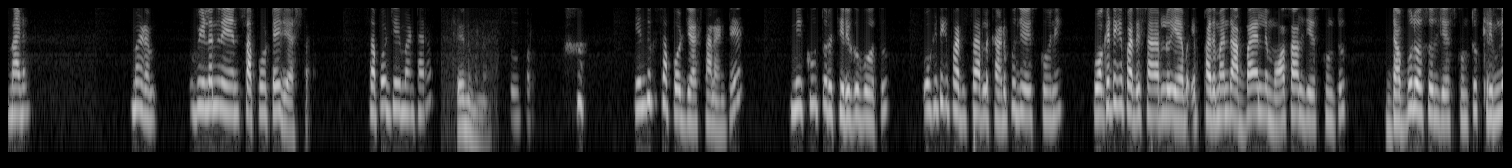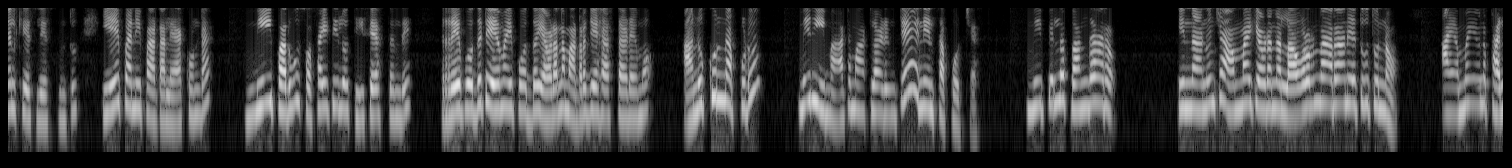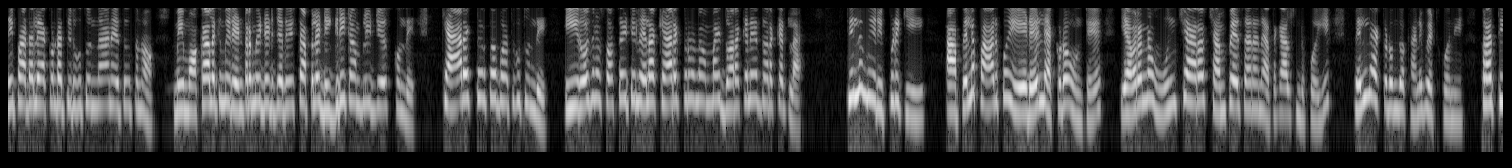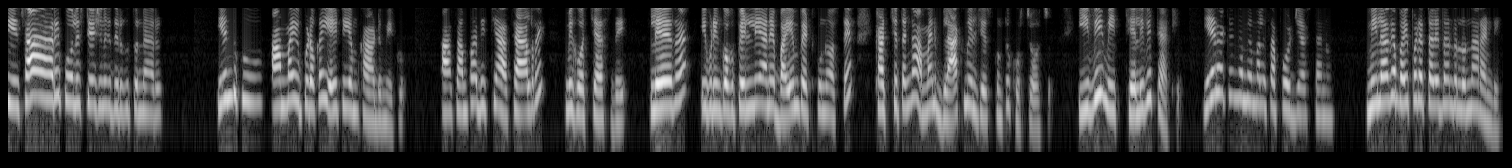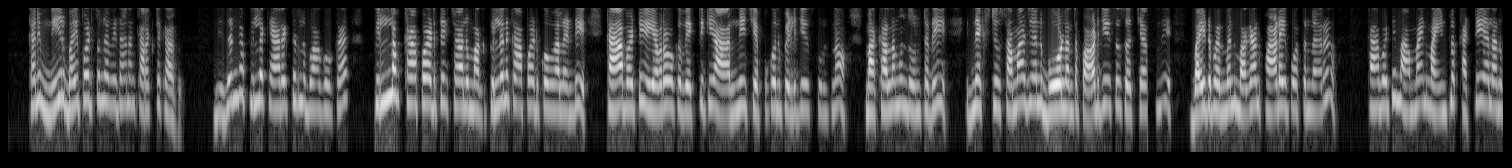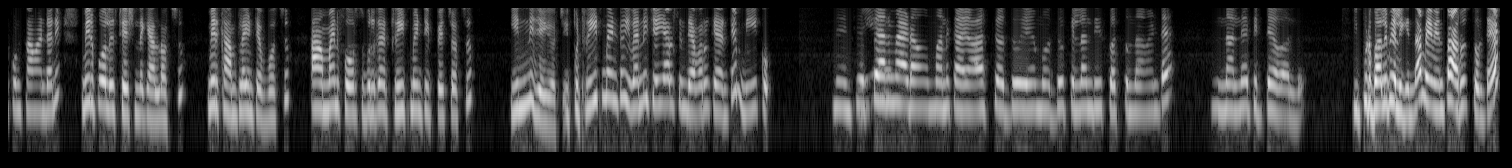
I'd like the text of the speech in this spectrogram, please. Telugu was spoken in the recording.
మేడం? మేడం వీళ్ళని నేను సపోర్టే చేస్తా. సపోర్ట్ చేయమంటారా? చేయండి మేడం. సూపర్. ఎందుకు సపోర్ట్ చేస్తానంటే మీ కూతురు తిరుగుబోతూ ఒకటికి పదిసార్లు కడుపు చేసుకొని ఒకటికి పదిసార్లు పది మంది అబ్బాయిల్ని మోసాలు చేసుకుంటూ డబ్బులు వసూలు చేసుకుంటూ క్రిమినల్ కేసులు వేసుకుంటూ ఏ పని పాట లేకుండా మీ పరువు సొసైటీలో తీసేస్తుంది. రేపొద్దుట ఏమైపోద్దో ఎవడన్నా మర్డర్ చేసేస్తాడేమో అనుకున్నప్పుడు మీరు ఈ మాట మాట్లాడుంటే నేను సపోర్ట్ చేస్తాను మీ పిల్ల బంగారం. ఇందా నుంచి ఆ అమ్మాయికి ఎవడన్నా లవర్ ఉన్నారా అని ఎతుకుతున్నాం ఆ అమ్మాయి ఏమైనా పని పాట లేకుండా తిరుగుతుందా అని ఎతుకుతున్నాం మీ మొఖాలకి మీరు ఇంటర్మీడియట్ చదివిస్తే ఆ పిల్ల డిగ్రీ కంప్లీట్ చేసుకుంది. క్యారెక్టర్తో బతుకుతుంది. ఈ రోజున సొసైటీలో ఇలా క్యారెక్టర్ ఉన్న అమ్మాయి దొరకనే దొరకట్లా. స్టిల్ మీరు ఇప్పటికీ ఆ పిల్ల పారిపోయి ఏడేళ్ళు ఎక్కడో ఉంటే ఎవరన్నా ఉంచారా చంపేశారని ఎతకాల్సింది పోయి పిల్ల ఎక్కడుందో కనిపెట్టుకొని ప్రతిసారి పోలీస్ స్టేషన్కి తిరుగుతున్నారు. ఎందుకు? ఆ అమ్మాయి ఇప్పుడు ఒక ఏటీఎం కార్డు మీకు. ఆ సంపాదించే ఆ శాలరీ మీకు వచ్చేస్తుంది. లేదా ఇప్పుడు ఇంకొక పెళ్ళి అనే భయం పెట్టుకుని వస్తే ఖచ్చితంగా అమ్మాయిని బ్లాక్మెయిల్ చేసుకుంటూ కూర్చోవచ్చు. ఇవి మీ తెలివితేటలు. ఏ రకంగా మిమ్మల్ని సపోర్ట్ చేస్తాను? మీలాగా భయపడే తల్లిదండ్రులు ఉన్నారండి. కానీ మీరు భయపడుతున్న విధానం కరెక్ట్ కాదు. నిజంగా పిల్ల క్యారెక్టర్లు బాగోక పిల్ల కాపాడితే చాలు మాకు పిల్లని కాపాడుకోవాలండి. కాబట్టి ఎవరో ఒక వ్యక్తికి అన్నీ చెప్పుకొని పెళ్ళి చేసుకుంటున్నాం. మా కళ్ళ ముందు ఉంటుంది. నెక్స్ట్ సమాజాన్ని బోల్డ్ అంత పాడు చేసేసి వచ్చేస్తుంది. బయట పది మంది మగాళ్ళు పాడైపోతున్నారు. కాబట్టి మా అమ్మాయిని మా ఇంట్లో కట్టేయాలనుకుంటున్నామండి అని మీరు పోలీస్ స్టేషన్కి వెళ్ళొచ్చు. మీరు కంప్లైంట్ ఇవ్వచ్చు. ఆ అమ్మాయిని forcible ట్రీట్మెంట్ ఇప్పించవచ్చు ఇన్ని చేయొచ్చు. ఇప్పుడు ట్రీట్మెంట్ ఇవన్నీ చేయాల్సింది ఎవరికి అంటే మీకు. నేను చెప్పాను మేడం మనకి ఆస్తి వద్దు ఏమొద్దు పిల్లని తీసుకొచ్చుకుందామంటే నన్నే తిట్టేవాళ్ళు. ఇప్పుడు బలి వెలిగిందా? మేము ఎంత అరుస్తుంటే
